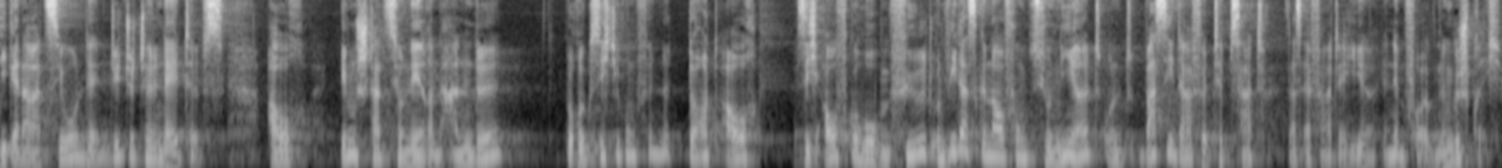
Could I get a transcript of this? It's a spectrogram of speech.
die Generation der Digital Natives auch im stationären Handel Berücksichtigung findet, dort auch sich aufgehoben fühlt und wie das genau funktioniert und was sie da für Tipps hat, das erfahrt ihr hier in dem folgenden Gespräch.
